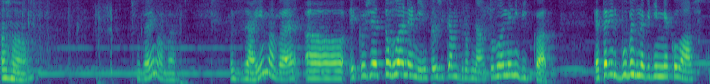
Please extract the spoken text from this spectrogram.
Aha. Zajímavé. Zajímavé. Uh, jakože tohle není, to říkám zrovna, tohle není výklad. Já tady vůbec nevidím jako lásku,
